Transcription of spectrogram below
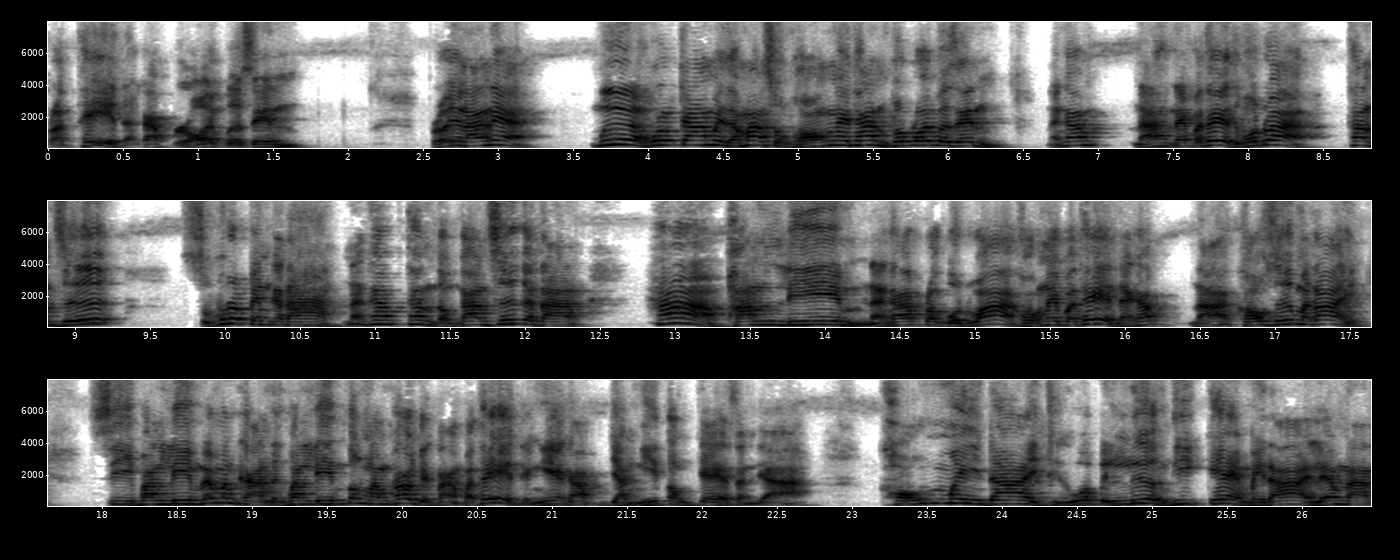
ประเทศนะครับร้อยเปอร์เซ็นเพราะฉะนั้นเนี่ยเมื่อผู้รับจ้างไม่สามารถส่งของให้ท่านครบร้อยเปอร์เซ็นต์นะครับ นะในประเทศสมมติว่าท่านซื้อสมมติว่าเป็นกระดาษนะครับ ท่านต้องการซื้อกระดาษห้าพันลีมนะครับ ปรากฏว่าของในประเทศนะครับนะเขาซื้อมาได้สี่พันลีมแล้วมันขาดหนึ่งพันลีมต้องนำเข้าจากต่างประเทศอย่างนี้ครับ อย่างนี้ต้องแก้สัญญาเขาไม่ได้ถือว่าเป็นเรื่องที่แก้ไม่ได้ และอำนาจ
